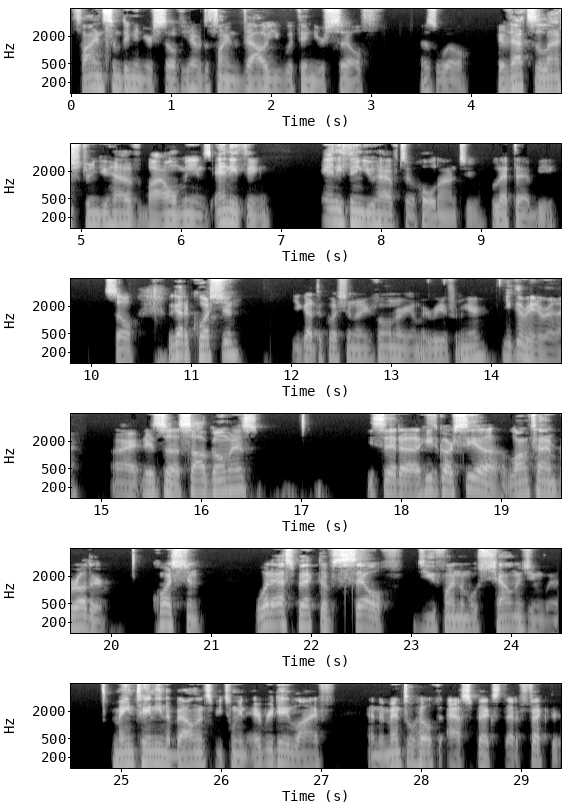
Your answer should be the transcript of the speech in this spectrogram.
find something in yourself. You have to find value within yourself as well. If that's the last string you have, by all means, anything, anything you have to hold on to, let that be. So we got a question. You got the question on your phone, or you want me to read it from here? You can read it right there. All right, it's uh, Saul Gomez. He said, uh, Heath Garcia, longtime brother. Question What aspect of self do you find the most challenging with maintaining a balance between everyday life and the mental health aspects that affect it?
